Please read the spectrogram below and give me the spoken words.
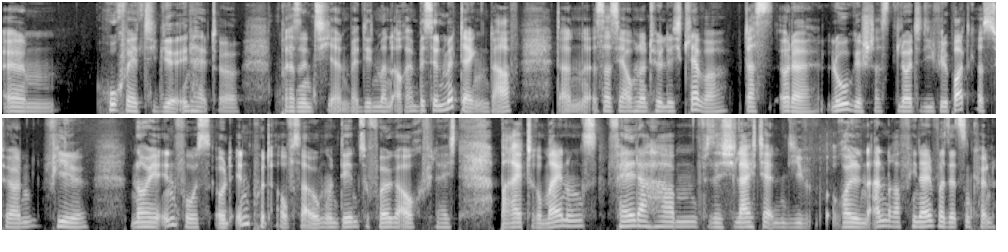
ähm, hochwertige Inhalte präsentieren, bei denen man auch ein bisschen mitdenken darf, dann ist das ja auch natürlich clever, dass, oder logisch, dass die Leute, die viel Podcasts hören, viel neue Infos und Input aufsaugen und denen zufolge auch vielleicht breitere Meinungsfelder haben, sich leichter in die Rollen anderer hineinversetzen können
